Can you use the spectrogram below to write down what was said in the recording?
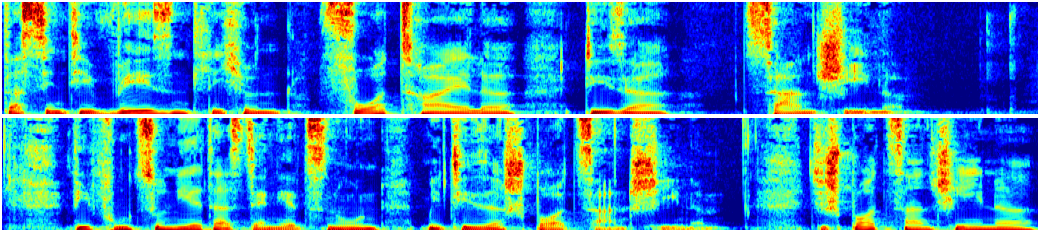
Das sind die wesentlichen Vorteile dieser Zahnschiene. Wie funktioniert das denn jetzt nun mit dieser Sportzahnschiene? Die Sportzahnschiene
